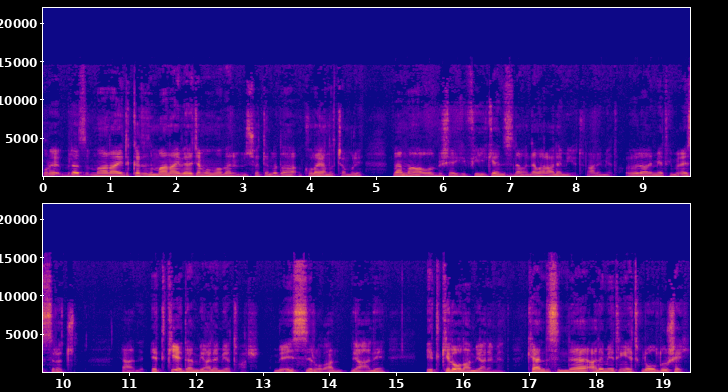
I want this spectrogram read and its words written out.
Buraya biraz manayı dikkat edin. Manayı vereceğim ama ben müsveddemde daha kolay anlatacağım burayı. Ve ma ol bir şey ki fi kendisinde var. Ne var? Alemiyetün. Alemiyet var. Öyle alemiyet ki müessiretün. Yani etki eden bir alemiyet var. Müessir olan yani etkili olan bir alemiyet. Kendisinde alemiyetin etkili olduğu şey.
